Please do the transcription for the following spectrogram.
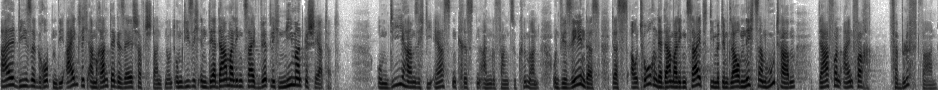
All diese Gruppen, die eigentlich am Rand der Gesellschaft standen und um die sich in der damaligen Zeit wirklich niemand geschert hat. Um die haben sich die ersten Christen angefangen zu kümmern. Und wir sehen das, dass Autoren der damaligen Zeit, die mit dem Glauben nichts am Hut haben, davon einfach verblüfft waren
